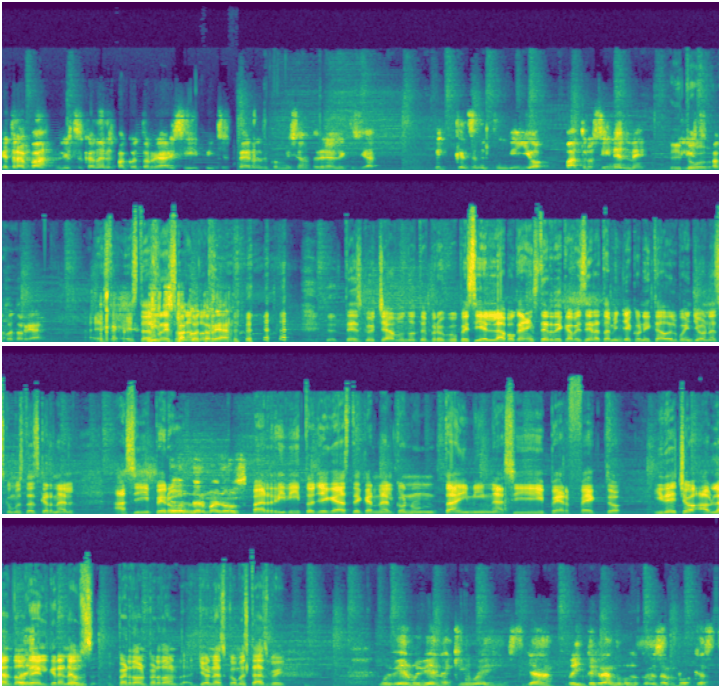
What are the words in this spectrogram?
¿Qué trampa? Listos canales para cotorrear y sí, pinches perros de Comisión Federal de Electricidad. Píquense en el fundillo, patrocínenme. ¿Y Listos para cotorrear. Estás Listos para cotorrear. te escuchamos, no te preocupes. Y el abogánster de cabecera también ya conectado, el buen Jonas. ¿Cómo estás, carnal? Así, pero. ¿Qué onda, hermanos? Barridito llegaste, carnal, con un timing así perfecto. Y de hecho, hablando del gran. Perdón, perdón, Jonas, ¿cómo estás, güey? Muy bien, muy bien, aquí, güey. Ya reintegrándonos otra vez al podcast.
